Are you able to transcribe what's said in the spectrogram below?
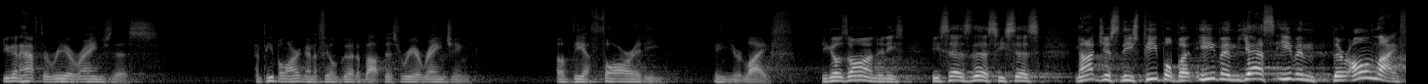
you're going to have to rearrange this. And people aren't going to feel good about this rearranging of the authority in your life. He goes on and he, he says this He says, not just these people, but even, yes, even their own life.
